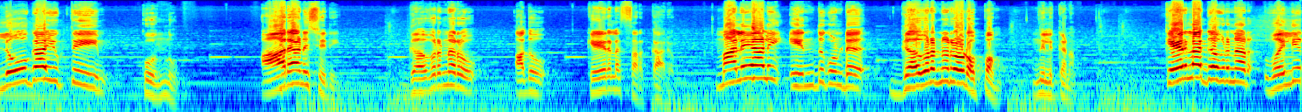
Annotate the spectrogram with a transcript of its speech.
ലോകായുക്തയെയും കൊന്നു. ആരാണ് ശരി? ഗവർണറോ അതോ കേരള സർക്കാരോ? മലയാളി എന്തുകൊണ്ട് ഗവർണറോടൊപ്പം നിൽക്കണം? കേരള ഗവർണർ വലിയ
